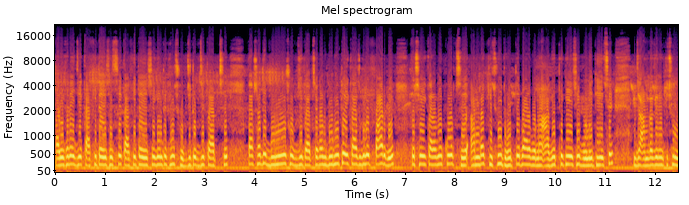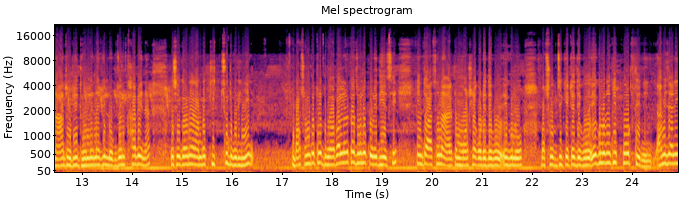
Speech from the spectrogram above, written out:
আর এখানে যে কাকিটা এসেছে কাকিটা এসে কিন্তু এখানে সবজি টবজি কাটছে। তার সাথে বুনুও সবজি কাটছে। কারণ বুনু তো এই কাজগুলো পারবে, তো সেই কারণে করছে। আমরা কিছুই ধরতে পারব না। আগে থেকে এসে বলে দিয়েছে যে আমরা যেন কিছু না ধরি, ধরলে নাকি লোকজন খাবে না। তো সেই কারণে আর আমরা কিচ্ছু ধরিনি। বাসনপত্র ধোয়া পালার কাজগুলো করে দিয়েছি, কিন্তু আছে না, একটা মশলা করে দেব, এগুলো, বা সবজি কেটে দেব, এগুলো নাকি করতে নেই। আমি জানি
